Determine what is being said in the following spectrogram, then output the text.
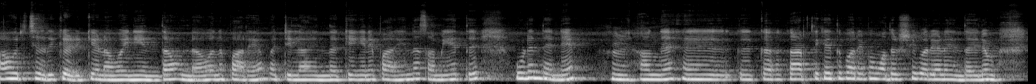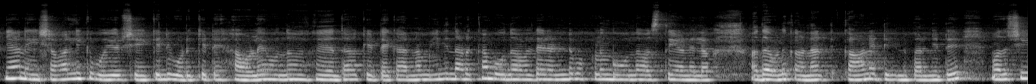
ആ ഒരു ചെറി കഴിക്കണമോ ഇനി എന്താ ഉണ്ടാവുക എന്ന് പറയാൻ പറ്റില്ല എന്നൊക്കെ ഇങ്ങനെ പറയുന്ന സമയത്ത് ഉടൻ തന്നെ അങ്ങ് കാർത്തികത്ത് പറയുമ്പോൾ മധുഷി പറയണേ എന്തായാലും ഞാൻ ഈ ഷാലിനിക്ക് പോയി ഒരു ഷേക്കൻഡ് കൊടുക്കട്ടെ. അവളെ ഒന്ന് ഇതാക്കട്ടെ. കാരണം ഇനി നടക്കാൻ പോകുന്ന അവളുടെ രണ്ട് മക്കളും പോകുന്ന അവസ്ഥയാണല്ലോ. അത് അവൾ കാണാ കാണട്ടെ എന്ന് പറഞ്ഞിട്ട് മധുഷി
